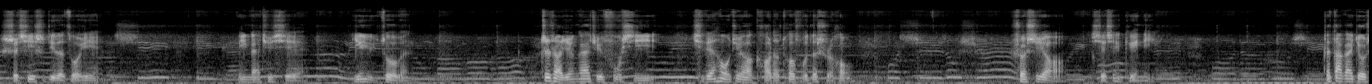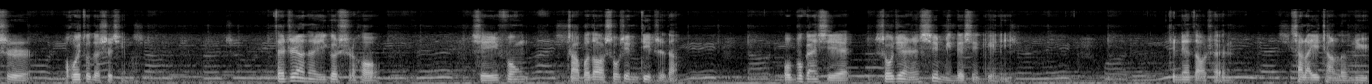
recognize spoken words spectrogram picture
十七世纪的作业，应该去写英语作文，至少应该去复习七天后就要考的托福的时候，说是要写信给你。这大概就是我会做的事情了。在这样的一个时候，写一封找不到收信地址的，我不敢写收件人姓名的信给你。今天早晨下了一场冷雨，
